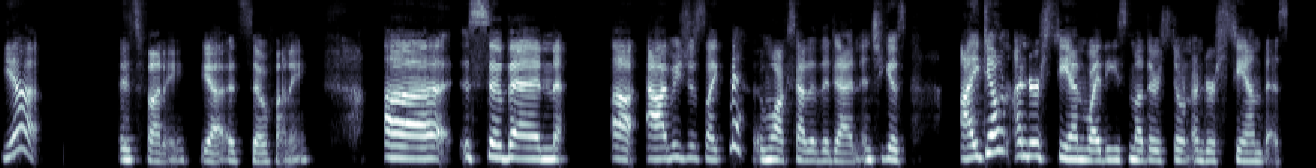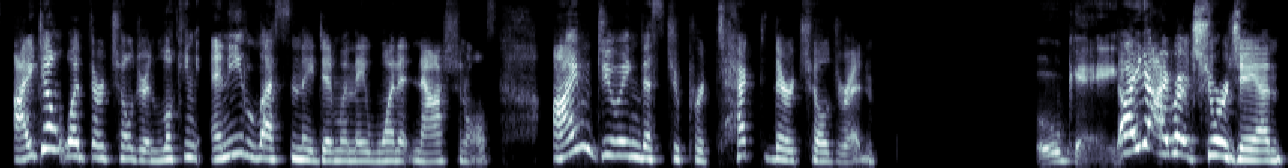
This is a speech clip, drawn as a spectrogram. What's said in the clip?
Yeah. It's funny. Yeah, it's so funny. Uh so then uh Abby's just like "Meh," and walks out of the den and she goes, I don't understand why these mothers don't understand this. I don't want their children looking any less than they did when they won at nationals. I'm doing this to protect their children. Okay. I I wrote sure, Jan.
